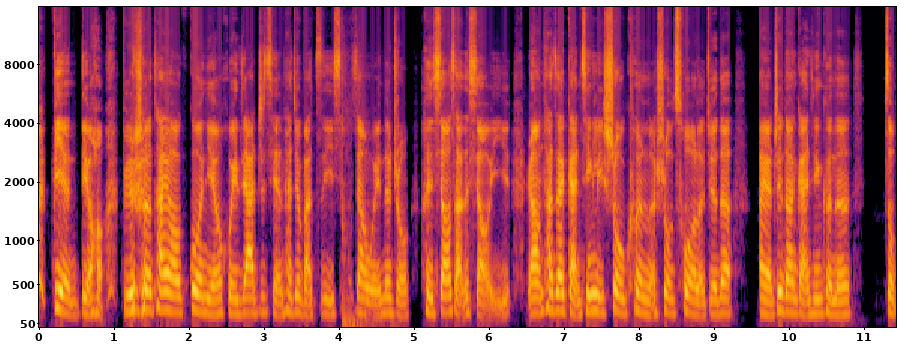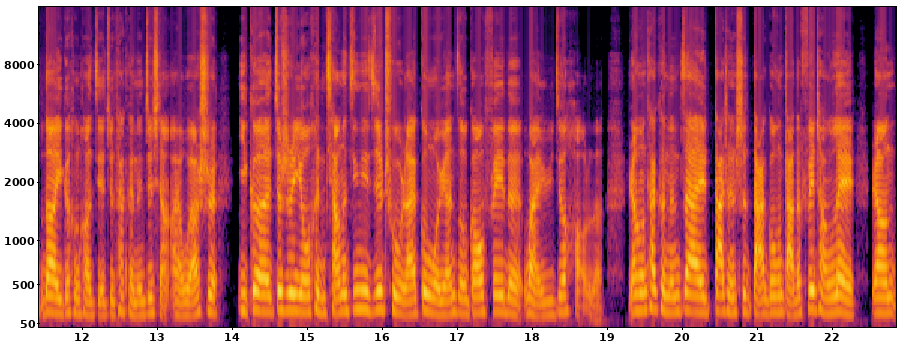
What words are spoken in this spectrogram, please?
变掉。比如说，他要过年回家之前，他就把自己想象为那种很潇洒的小姨，然后他在感情里受困了、受挫了，觉得哎呀，这段感情可能。走不到一个很好的结局，他可能就想，哎，我要是一个就是有很强的经济基础来供我远走高飞的婉瑜就好了。然后他可能在大城市打工打得非常累，然后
